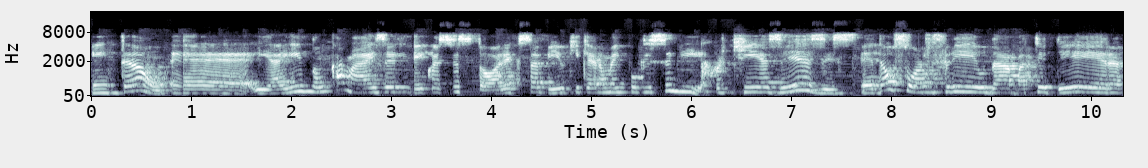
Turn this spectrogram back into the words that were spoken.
Então, é, e aí nunca mais ele veio com essa história que sabia o que era uma hipoglicemia, porque às vezes é, dá o suor frio, dá a batedeira,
